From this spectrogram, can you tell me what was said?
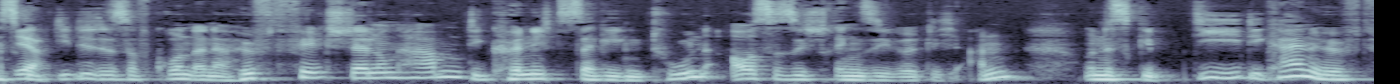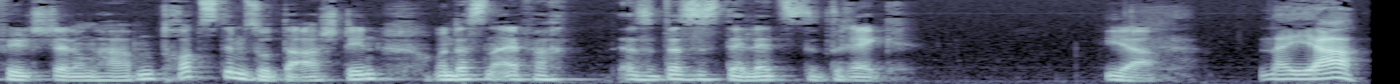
Es Ja. gibt die, die das aufgrund einer Hüftfehlstellung haben, die können nichts dagegen tun, außer sie strengen sie wirklich an. Und es gibt die, die keine Hüftfehlstellung haben, trotzdem so dastehen. Und das sind einfach, also das ist der letzte Dreck. Ja. Naja,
